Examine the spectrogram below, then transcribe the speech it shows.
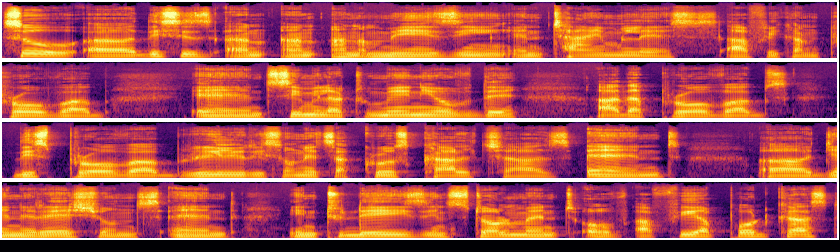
So, uh, this is an, an, an amazing and timeless African proverb. And similar to many of the other proverbs, this proverb really resonates across cultures and uh, generations. And in today's installment of Afia podcast,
